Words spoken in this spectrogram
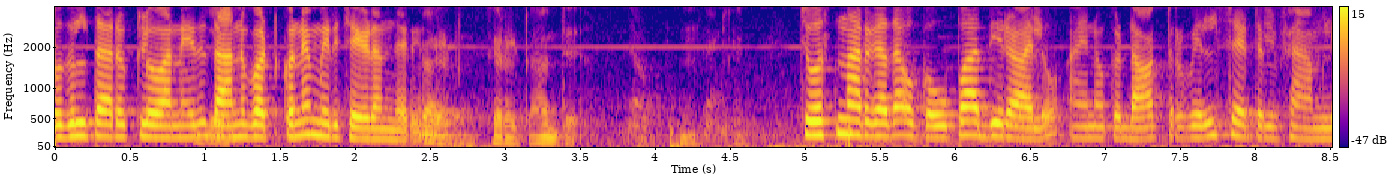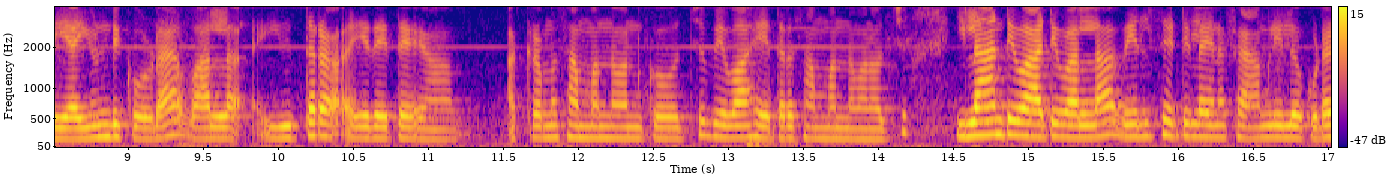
వదులుతారు క్లో అనేది దాన్ని పట్టుకునే మీరు చేయడం జరిగింది. కరెక్ట్ అంతే. చూస్తున్నారు కదా ఒక ఉపాధ్యాయురాలు ఆయన ఒక డాక్టర్ వెల్ సెటిల్ ఫ్యామిలీ అయ్యుండి కూడా వాళ్ళ ఇతర ఏదైతే అక్రమ సంబంధం అనుకోవచ్చు వివాహేతర సంబంధం అనవచ్చు ఇలాంటి వాటి వల్ల వెల్ సెటిల్ అయిన ఫ్యామిలీలో కూడా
